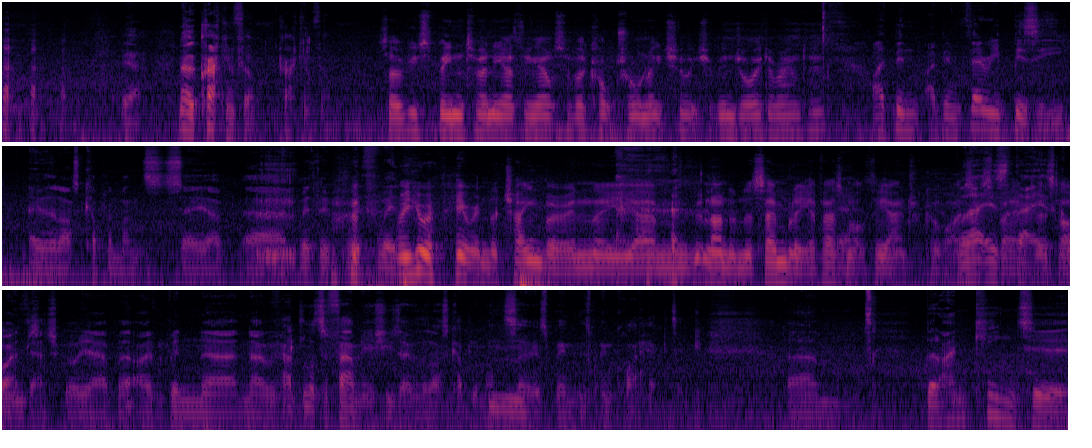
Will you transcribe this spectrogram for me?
yeah. No, cracking film, cracking film. so, have you been to anything else of a cultural nature which you've enjoyed around here? I've been I've been very busy over the last couple of months. So uh, with with, with, with Well, you appear in the chamber in the um, London Assembly. If that's Yeah. not theatrical, I well, that is suspect, that at is quite theatrical, yeah. But I've been uh, no, we've had lots of family issues over the last couple of months, so Mm. it's been it's been quite hectic. Um, but I'm keen to.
